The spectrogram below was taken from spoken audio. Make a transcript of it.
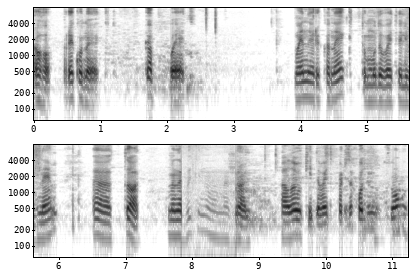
Ага, реконект. Капець. У мене реконект, тому давайте лівнем. Е, так, мене викинуло, на жаль. Але окей, давайте тепер заходимо знову.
